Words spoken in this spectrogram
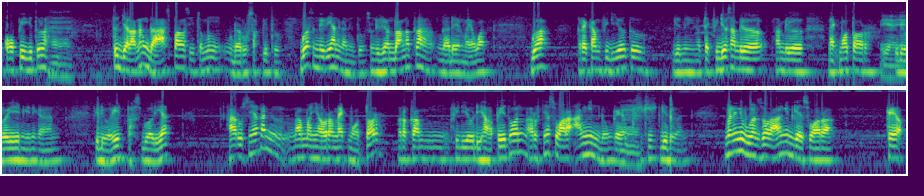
kopi gitulah Hmm. itu jalanan udah aspal sih cuman udah rusak gitu gua sendirian kan itu sendirian banget lah nggak ada yang lewat gua ngerekam video tuh gini ngetek video sambil sambil naik motor Iya, iya. videoin gini kan videoin pas gua lihat harusnya kan namanya orang naik motor rekam video di HP itu kan harusnya suara angin dong kayak Hmm. gitu kan cuman ini bukan suara angin kayak suara kayak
